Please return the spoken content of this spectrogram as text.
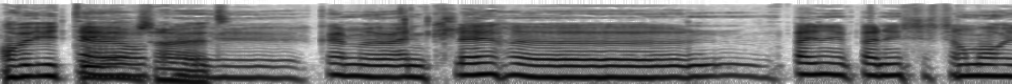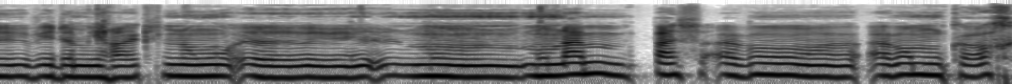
En vérité, Alors, Charlotte. euh, comme Anne-Claire, euh, pas, pas nécessairement rêver d'un miracle, non. Euh, mon, mon âme passe avant, euh, avant mon corps.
